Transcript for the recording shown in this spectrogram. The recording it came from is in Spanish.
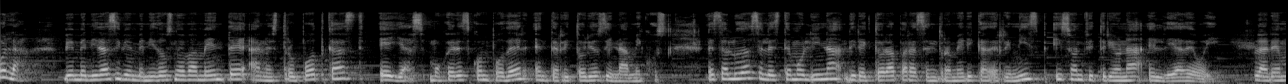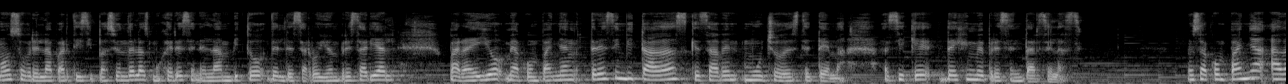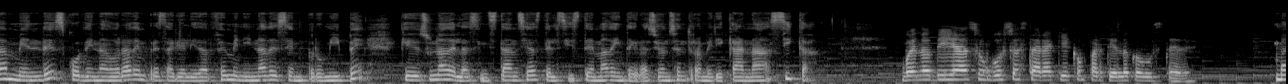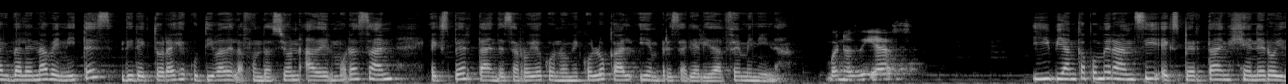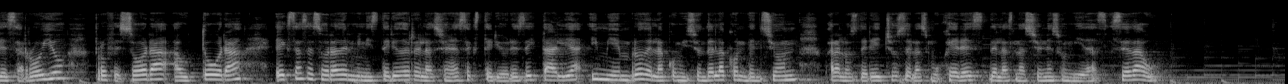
Hola, bienvenidas y bienvenidos nuevamente a nuestro podcast Ellas, Mujeres con Poder en Territorios Dinámicos. Les saluda Celeste Molina, directora para Centroamérica de RIMISP y su anfitriona el día de hoy. Hablaremos sobre la participación de las mujeres en el ámbito del desarrollo empresarial. Para ello me acompañan tres invitadas que saben mucho de este tema, así que déjenme presentárselas. Nos acompaña Ada Méndez, coordinadora de empresarialidad femenina de Sempromipe, que es una de las instancias del Sistema de Integración Centroamericana SICA. Buenos días, un gusto estar aquí compartiendo con ustedes. Magdalena Benítez, directora ejecutiva de la Fundación Adel Morazán, experta en desarrollo económico local y empresarialidad femenina. Buenos días, y Bianca Pomeranzi, experta en género y desarrollo, profesora, autora, ex asesora del Ministerio de Relaciones Exteriores de Italia y miembro de la Comisión de la Convención para los Derechos de las Mujeres de las Naciones Unidas, CEDAW.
